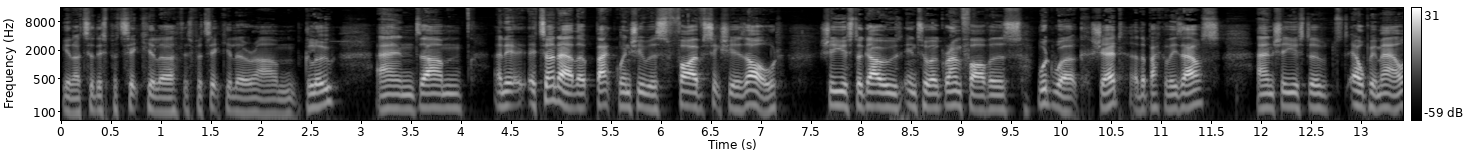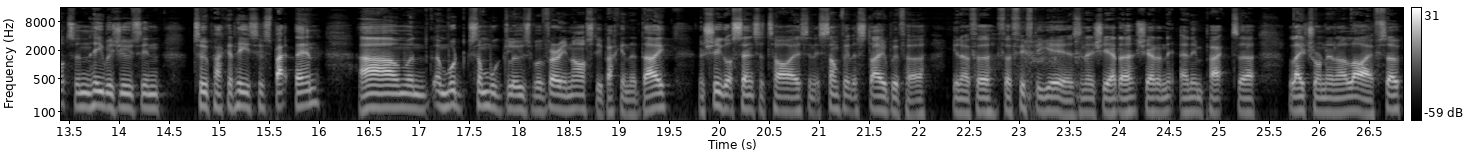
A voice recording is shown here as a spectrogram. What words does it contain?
you know to this particular this particular um, glue, and um, and it, it turned out that back when she was five, six years old, she used to go into her grandfather's woodwork shed at the back of his house and she used to help him out, and he was using two-pack adhesives back then, um, and, and wood, some wood glues were very nasty back in the day, and she got sensitised, and it's something that stayed with her, you know, for, for 50 years, and then she had a she had an, an impact uh, later on in her life. So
